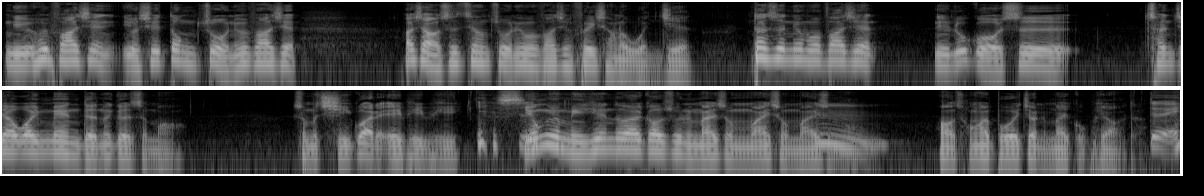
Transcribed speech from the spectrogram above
你会发现有些动作，你会发现阿小老师这样做，你有没有发现非常的稳健？但是你有没有发现，你如果是参加外面的那个什么？什么奇怪的 A P P，永远每天都在告诉你买什么买什么买什么，哦，从来不会叫你卖股票的，对，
